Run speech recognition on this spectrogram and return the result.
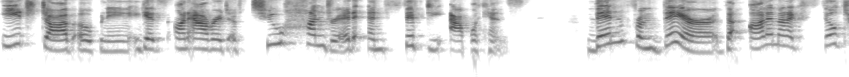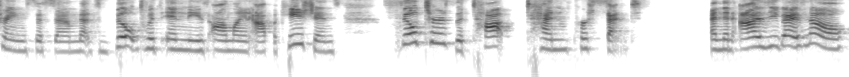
each job opening gets on average of 250 applicants. Then from there, the automatic filtering system that's built within these online applications filters the top 10%. And then, as you guys know,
